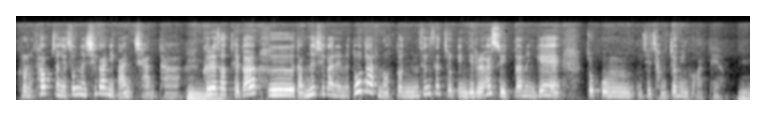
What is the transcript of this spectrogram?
그런 사업장에 쏟는 시간이 많지 않다. 음. 그래서 제가 그 남는 시간에는 또 다른 어떤 생산적인 일을 할 수 있다는 게 조금 이제 장점인 것 같아요. 음.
